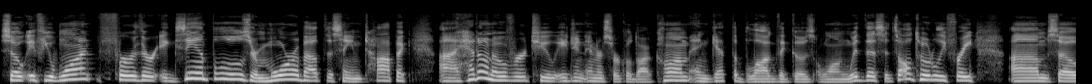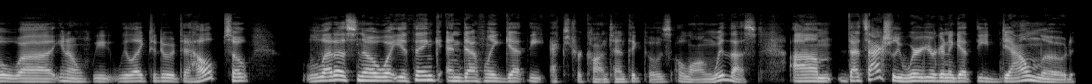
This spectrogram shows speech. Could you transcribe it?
So if you want further examples or more about the same topic, uh, head on over to agentinnercircle.com and get the blog that goes along with this. It's all totally free. Um, so, uh, you know, we, we like to do it to help. So let us know what you think and definitely get the extra content that goes along with us. Um, that's actually where you're going to get the download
